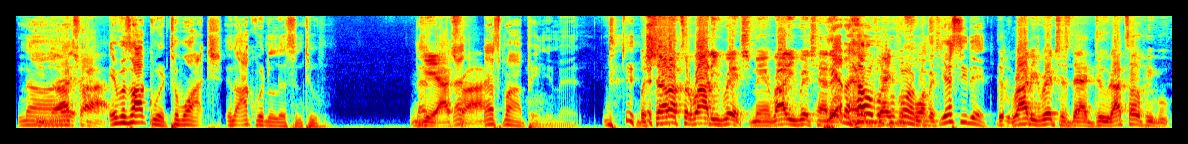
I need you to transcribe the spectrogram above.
No, you know, I it- tried. It was awkward to watch and awkward to listen to. That- Yeah, I that- tried. That's my opinion, man. But shout out to Roddy Ricch, man. Roddy Ricch had, He a, had a had hell of a great performance. performance. Yes, he did. Dude, Roddy Ricch is that dude. I told people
